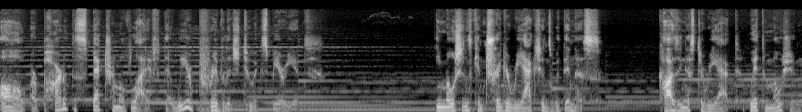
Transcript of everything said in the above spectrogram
all are part of the spectrum of life that we are privileged to experience. Emotions can trigger reactions within us, causing us to react with emotion.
